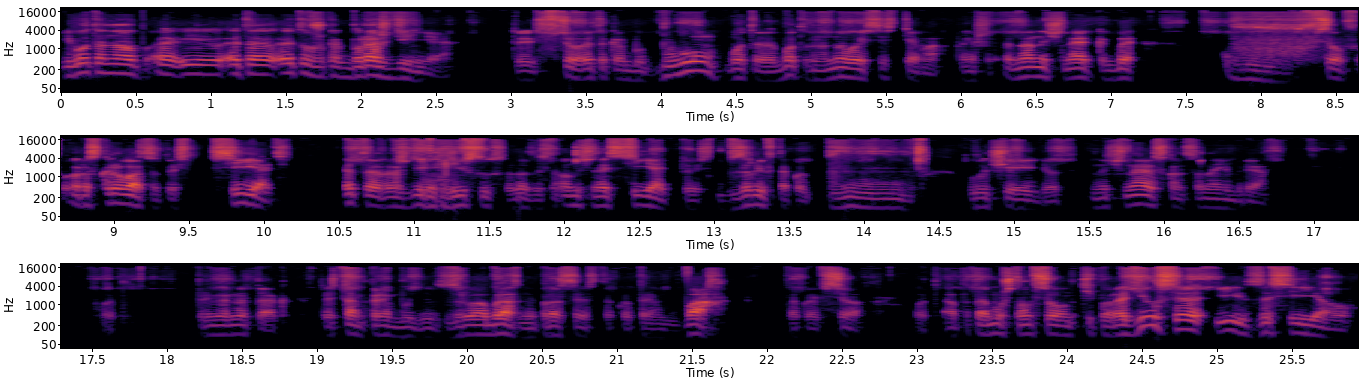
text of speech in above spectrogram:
И вот оно, э, и это, это уже как бы рождение. То есть все, это как бы бум, вот, это, вот она новая система. Понимаешь? Она начинает как бы все раскрываться, то есть сиять. Это рождение Иисуса, да, то есть он начинает сиять, то есть взрыв такой лучей идет, начиная с конца ноября. Вот, примерно так. То есть там прям будет взрывообразный процесс такой, прям бах, такой все. Вот, а потому что он все, он типа родился и засиял.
